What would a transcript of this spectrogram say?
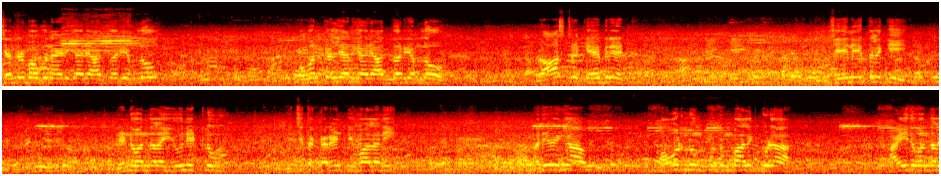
చంద్రబాబు నాయుడు గారి ఆధ్వర్యంలో పవన్ కళ్యాణ్ గారి ఆధ్వర్యంలో రాష్ట్ర కేబినెట్ చేనేతలకి రెండు వందల యూనిట్లు ఉచిత కరెంట్ ఇవ్వాలని అదేవిధంగా పవర్లూమ్ కుటుంబాలకు కూడా ఐదు వందల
